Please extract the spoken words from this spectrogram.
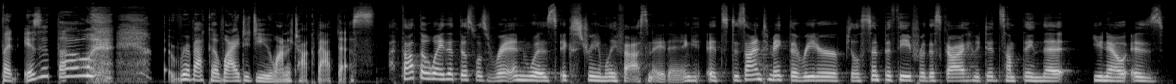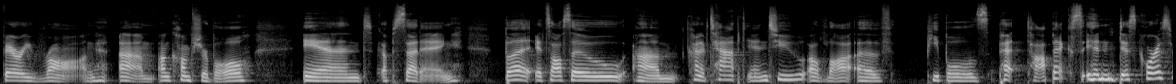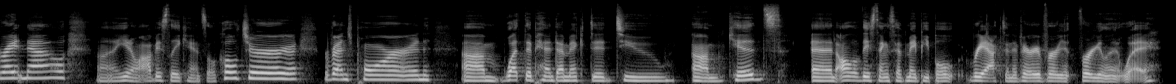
But, is it though? Rebecca, why did you want to talk about this? I thought the way that this was written was extremely fascinating. It's designed to make the reader feel sympathy for this guy who did something that you know, is very wrong, um, uncomfortable, and upsetting. But it's also um, kind of tapped into a lot of people's pet topics in discourse right now. Uh, you know, obviously cancel culture, revenge porn, um, what the pandemic did to um, kids. And all of these things have made people react in a very, very virulent way.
